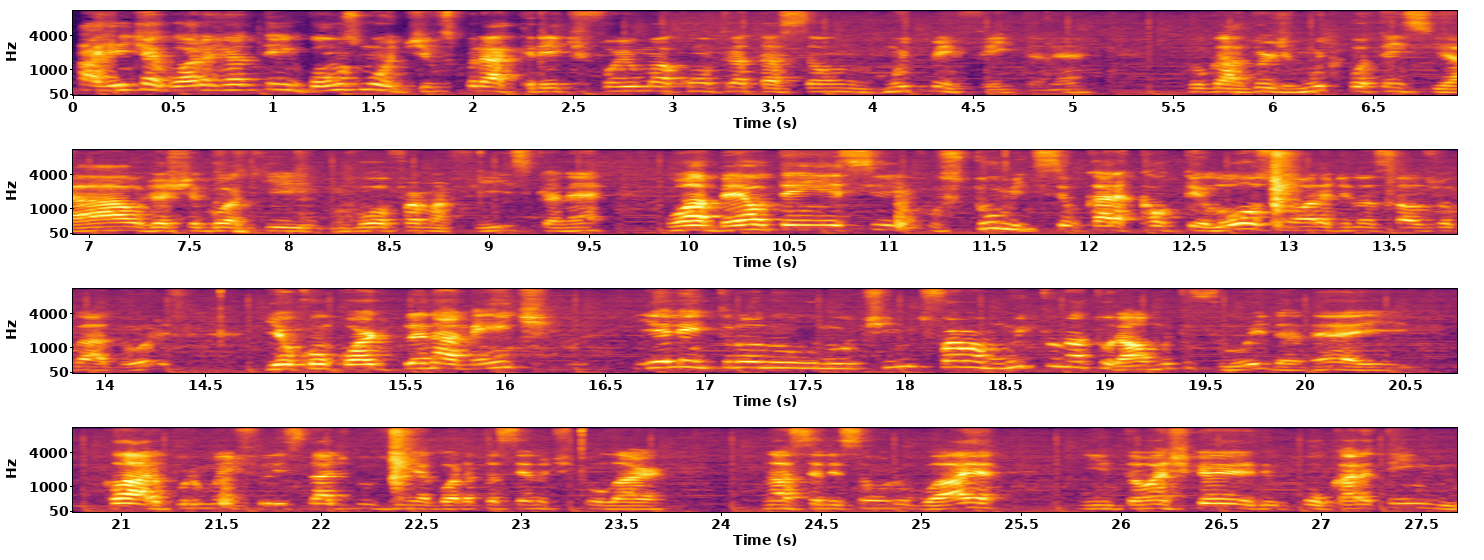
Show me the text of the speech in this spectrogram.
a gente agora já tem bons motivos para crer que foi uma contratação muito bem feita, né? Jogador de muito potencial, já chegou aqui em boa forma física, né? O Abel tem esse costume de ser um cara cauteloso na hora de lançar os jogadores. E eu concordo plenamente. E ele entrou no, no time de forma muito natural, muito fluida, né? E, claro, por uma infelicidade do Vinha, agora está sendo titular na seleção uruguaia. Então acho que o cara tem,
